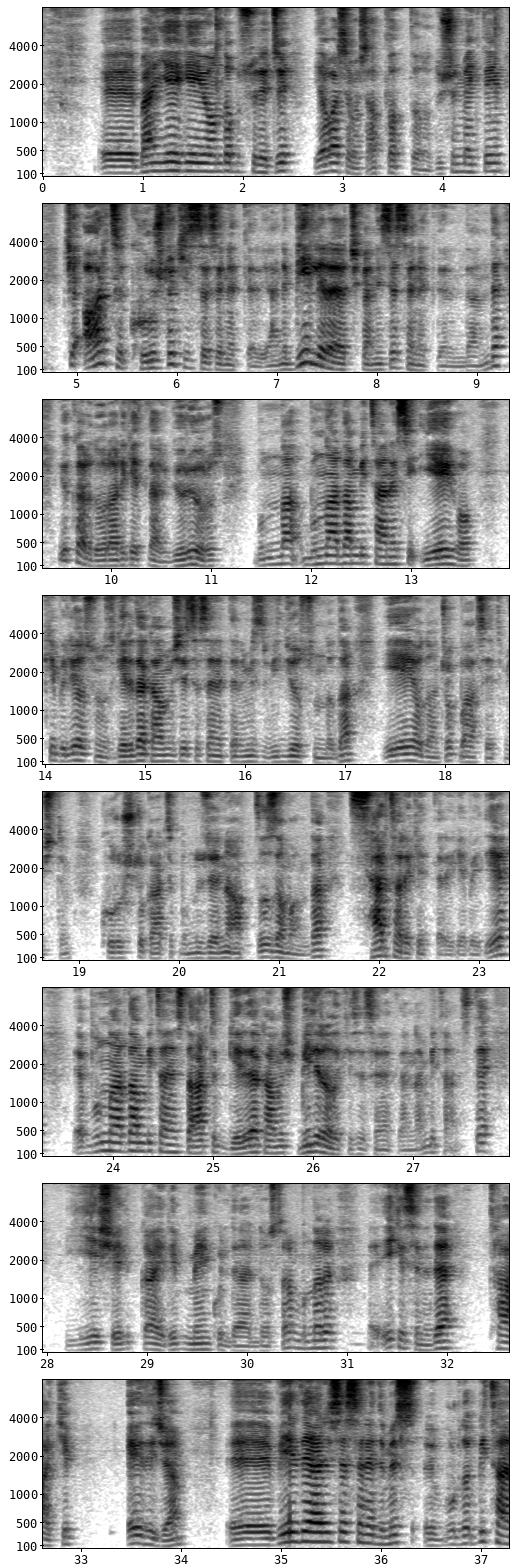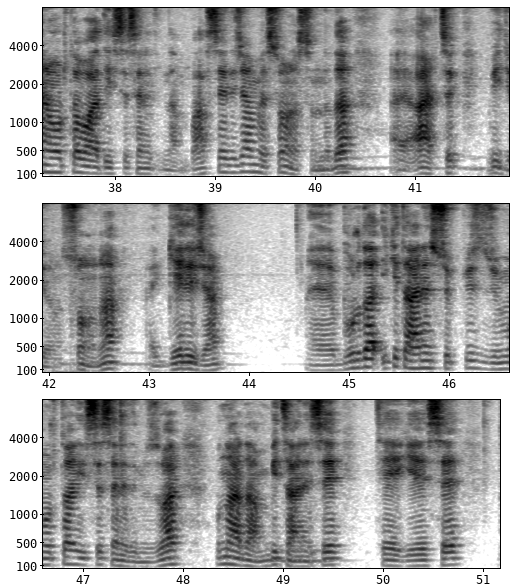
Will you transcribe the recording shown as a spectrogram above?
E, ben YGYO'nda bu süreci yavaş yavaş atlattığını düşünmekteyim. Ki artık kuruşluk hisse senetleri yani 1 liraya çıkan hisse senetlerinden de yukarı doğru hareketler görüyoruz. Bundan, bunlardan bir tanesi IEHO ki biliyorsunuz geride kalmış hisse senetlerimiz videosunda da IEO'dan çok bahsetmiştim. Kuruşluk artık bunun üzerine attığı zaman da sert hareketlere gebe diye. E bunlardan bir tanesi de artık geride kalmış 1 liralık hisse senetlerinden bir tanesi de yeşil gayri menkul değerli dostlarım. Bunları e, ikisini de takip edeceğim. E, bir diğer hisse senedimiz e, burada bir tane orta vade hisse senedinden bahsedeceğim ve sonrasında da artık videonun sonuna geleceğim. Burada iki tane sürpriz yumurta hisse senedimiz var. Bunlardan bir tanesi TGS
